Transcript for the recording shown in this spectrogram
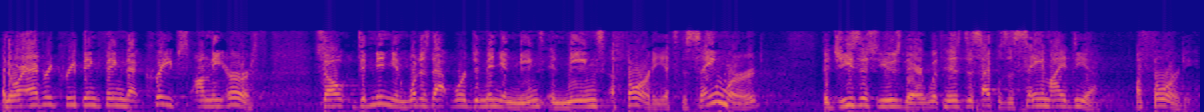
and over every creeping thing that creeps on the earth. So dominion, what does that word dominion mean? It means authority. It's the same word that Jesus used there with his disciples, the same idea, authority.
